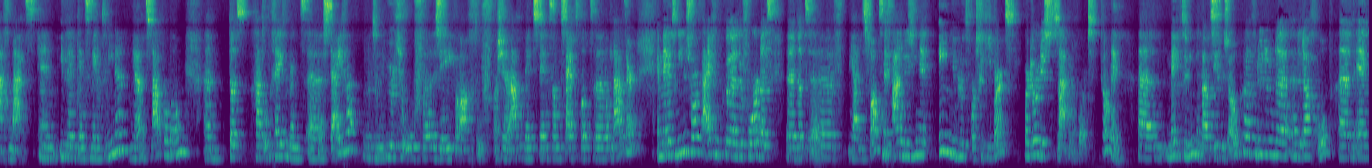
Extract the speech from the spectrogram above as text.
aangemaakt. En iedereen kent melatonine, Ja. het slaaphormoon. Ehm, dat gaat op een gegeven moment eh, stijgen. Met een uurtje of eh, zeven, acht. Of als je avondmens bent, dan stijgt het wat, eh, wat later. En melatonine zorgt eigenlijk eh, ervoor dat, eh, dat eh, ja, het vat met adenosine in je bloed wordt gekieperd. Waardoor je dus slaperig wordt. Nee. Ehm, melatonine bouwt zich dus ook eh, gedurende eh, de dag op. Ehm, en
